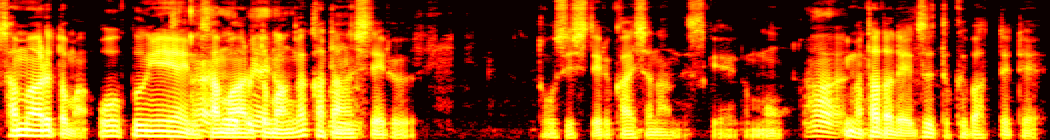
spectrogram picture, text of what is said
サム・アルトマン、オープン AI のサム・アルトマンが加担してる、投資してる会社なんですけれども、はい。今、ただでずっと配ってて、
